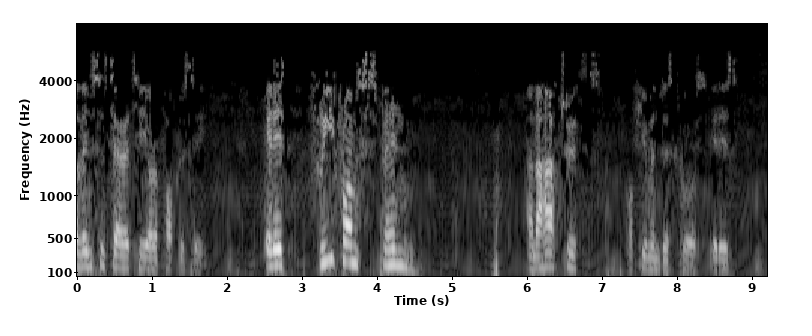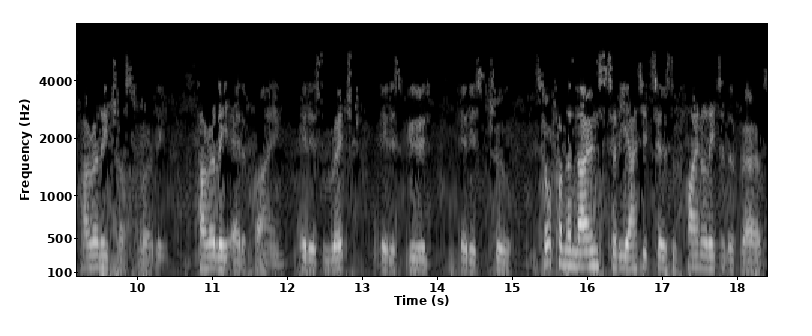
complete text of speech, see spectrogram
of insincerity or hypocrisy. It is free from spin and the half truths of human discourse. It is thoroughly trustworthy, thoroughly edifying. It is rich, it is good, it is true. So from the nouns to the adjectives and finally to the verbs,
